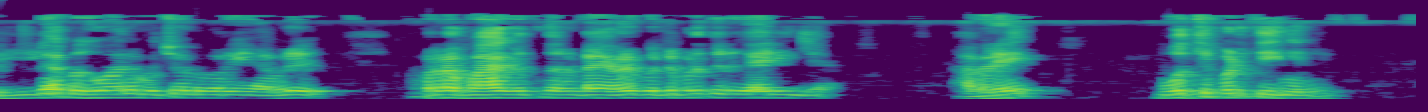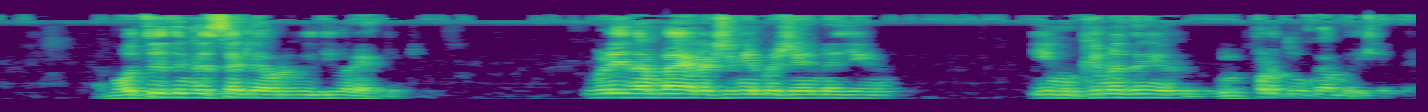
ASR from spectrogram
എല്ലാ ബഹുമാനം വെച്ചുകൊണ്ട് പറയും അവർ അവരുടെ ഭാഗത്ത് നിന്നുണ്ടായി അവരെ കുറ്റപ്പെടുത്തിയിട്ട് കാര്യമില്ല. അവരെ ബോധ്യപ്പെടുത്തി ഇങ്ങനെ. ബോധ്യത്തിന്റെ സ്ഥലം അവർക്ക് വിധി പറയാൻ പറ്റും. ഇവിടെ നമ്മുടെ ഇലക്ഷൻ കമ്മീഷൻ എന്നാ ചെയ്യണം ഈ മുഖ്യമന്ത്രി ഉൾപ്പെടെ തൂക്കാൻ പറ്റില്ലേ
